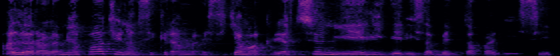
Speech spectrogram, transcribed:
Allora, la mia pagina si, crea- si chiama Creazioni Eli di Elisabetta Parisi.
